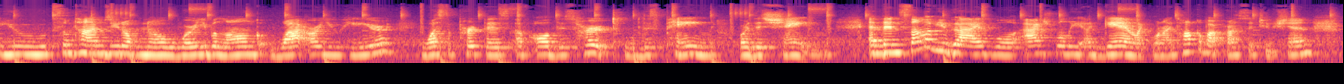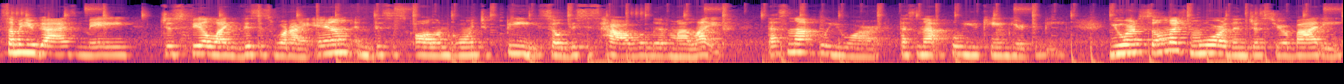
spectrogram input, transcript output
you sometimes you don't know where you belong why are you here what's the purpose of all this hurt this pain or this shame and then some of you guys will actually again like when i talk about prostitution some of you guys may just feel like this is what i am and this is all i'm going to be so this is how i will live my life that's not who you are that's not who you came here to be you are so much more than just your body.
